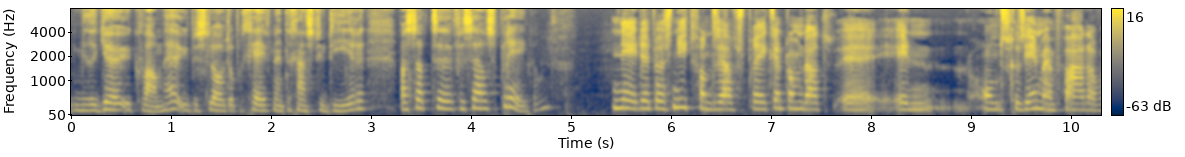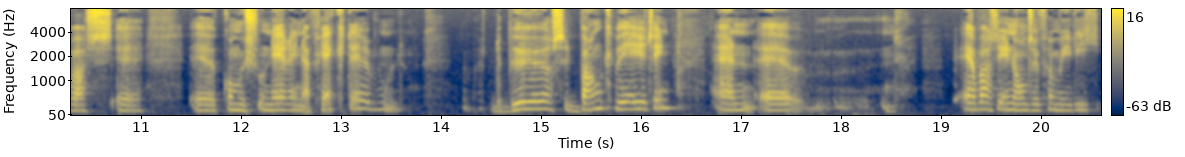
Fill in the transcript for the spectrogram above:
milieu u kwam. Hè? U besloot op een gegeven moment te gaan studeren. Was dat uh, vanzelfsprekend? Nee, dat was niet vanzelfsprekend, omdat uh, in ons gezin... mijn vader was uh, commissionair in effecten, de beurs, het bankwezen. En er was in onze familie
